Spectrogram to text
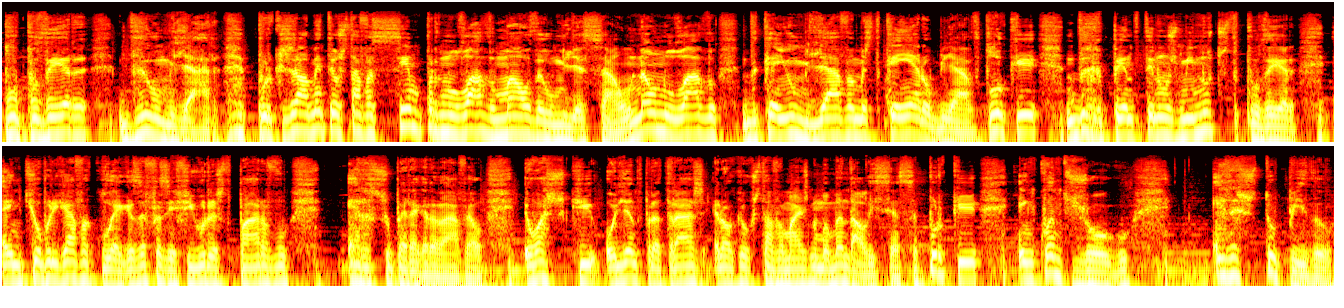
pelo poder de humilhar. Porque geralmente eu estava sempre no lado mau da humilhação. Não no lado de quem humilhava, mas de quem era humilhado. Pelo que, de repente, ter uns minutos de poder em que obrigava colegas a fazer figuras de parvo era super agradável. Eu acho que, olhando para trás, era o que eu gostava mais numa mandar licença. Porque, enquanto jogo, era estúpido.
